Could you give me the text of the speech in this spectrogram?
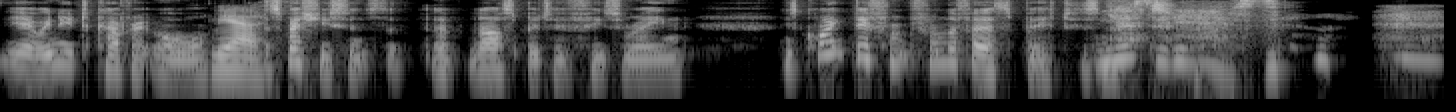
yeah, we need to cover it all. Yes. especially since the, the last bit of his reign is quite different from the first bit, isn't Yes, it? Yes, it is.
